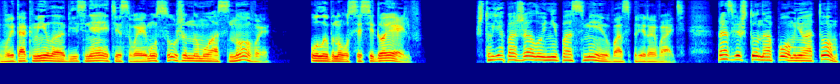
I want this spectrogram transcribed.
Вы так мило объясняете своему суженному основы, — улыбнулся седой эльф, — что я, пожалуй, не посмею вас прерывать, разве что напомню о том,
